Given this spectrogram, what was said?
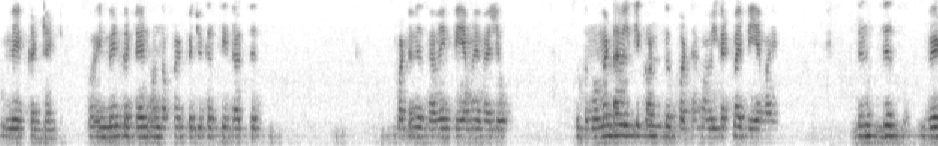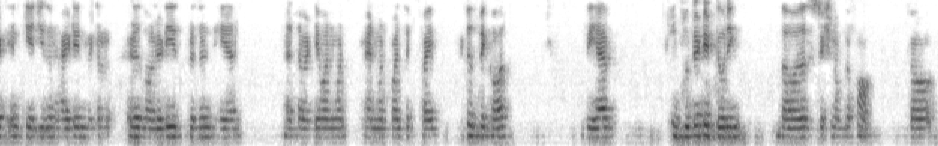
main content. So in main content on the front page you can see that this button is having BMI value. So the moment I will click on this button I will get my BMI since this weight in kgs and height in meter it is already present here as 71 and 1.65 it is because we have included it during the registration of the form. So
